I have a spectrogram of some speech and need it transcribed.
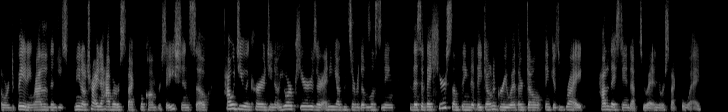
or debating rather than just you know trying to have a respectful conversation. So how would you encourage you know your peers or any young conservatives listening to this? If they hear something that they don't agree with or don't think is right how do they stand up to it in a respectful way?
